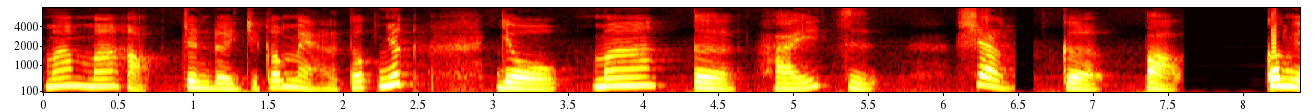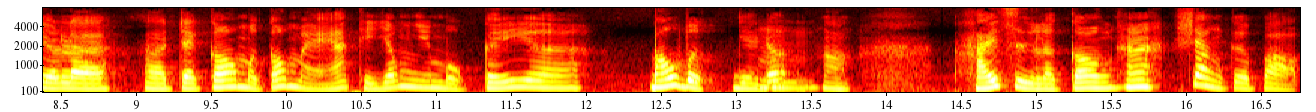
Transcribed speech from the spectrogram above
mama học trên đời chỉ có mẹ là tốt nhất. Dụ ma tờ hải tử sang cờ bảo. Có nghĩa là à, trẻ con mà có mẹ thì giống như một cái uh, báu vật vậy đó. Ừ. À, hải tử là con ha, sang cờ bảo.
